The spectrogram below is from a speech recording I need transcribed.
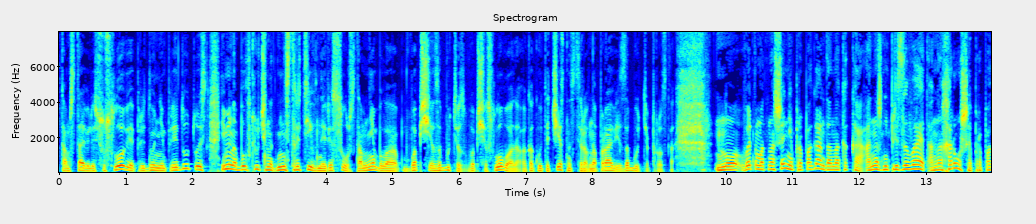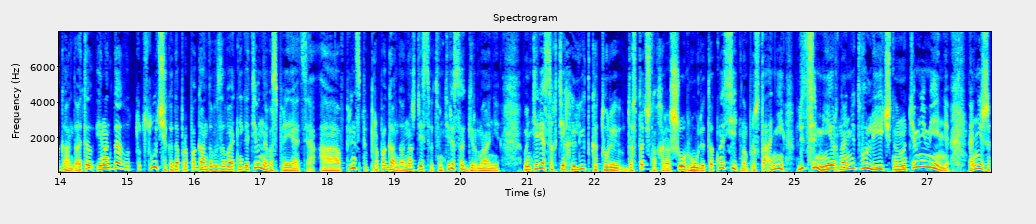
там ставились условия, приду, не приду, то есть именно был включен административный ресурс, там не было вообще, забудьте вообще слово о какой-то честности, равноправии, забудьте просто. Но в этом отношении пропаганда, она какая? Она же не призывает, она хорошая пропаганда. Это иногда вот тот случай, когда пропаганда вызывает негативное восприятие, а в принципе пропаганда, она же действует в интересах Германии, в интересах тех элит, которые достаточно хорошо рулят относительно. Просто они лицемерны, они двуличны, но тем не менее, они же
